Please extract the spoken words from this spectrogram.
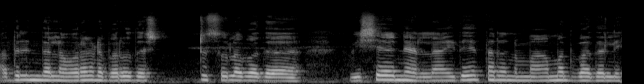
ಅದರಿಂದೆಲ್ಲ ಹೊರಗಡೆ ಬರೋದಷ್ಟು ಸುಲಭದ ವಿಷಯನೇ ಅಲ್ಲ. ಇದೇ ಥರ ನಮ್ಮ ಅಹಮದಾಬಾದಲ್ಲಿ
